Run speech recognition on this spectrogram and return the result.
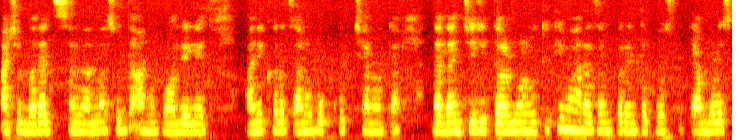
असे बऱ्याच सणांना सुद्धा अनुभव आलेले आहेत. आणि खरंच अनुभव खूप छान होता. दादांची जी तळमळ होती ती महाराजांपर्यंत पोहोचली. त्यामुळेच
